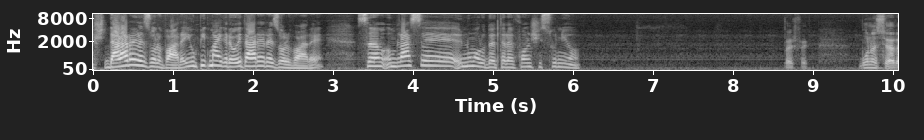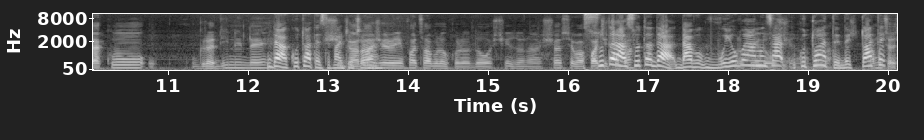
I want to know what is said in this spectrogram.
Și- dar are rezolvare, e un pic mai greu, dar are rezolvare, să îmi lase numărul de telefon și sun eu. Perfect. Bună seara, cu grădinile Da, cu toate se și face ceva. garajele din fața blocurilor 25, zona 6, va face ceva? 100% da, dar v- eu voi Lucruri anunța 25, cu da. toate, deci Am toate înțeles.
